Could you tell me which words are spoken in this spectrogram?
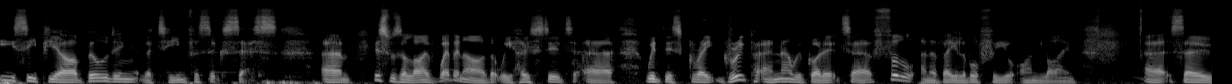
eCPR Building the Team for Success. Um, this was a live webinar that we hosted uh, with this great group, and now we've got it uh, full and available for you online. Uh, so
